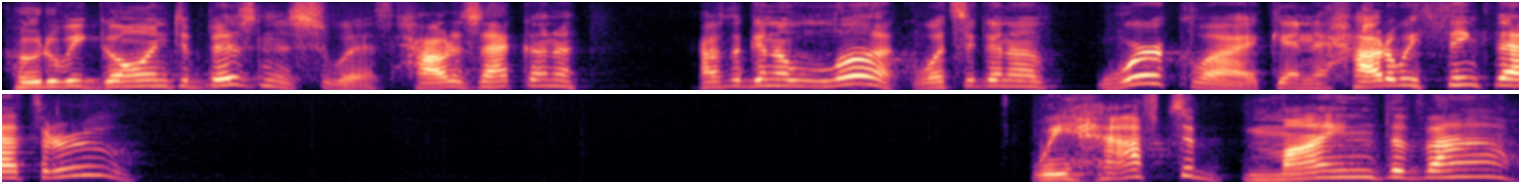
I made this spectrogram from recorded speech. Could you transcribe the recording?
Who do we go into business with? How is that going to how's it going to look? What's it going to work like? And how do we think that through? We have to mind the vow.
